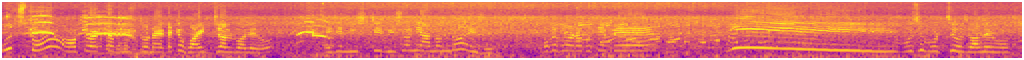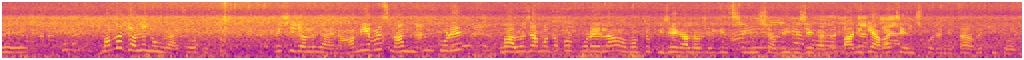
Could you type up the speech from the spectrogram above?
বুঝতো, অত একটা বুঝতো না, এটাকে হোয়াইট জল বলে ও। এই যে মিষ্টির ভীষণই আনন্দ, এই যে, ওকে ধরে রাখো চেপে বসে পড়ছে ও জলের মধ্যে। মামা জলে নোংরা আছে, ওঠো। বেশি জলে যায় না। আমি আবার স্নান ধান করে ভালো জামা কাপড় পরে এলাম আমার তো ভিজে গেল লেগিংস টেগিংস সবই ভিজে গেল। বাড়ি গিয়ে আবার চেঞ্জ করে নিতে হবে কি করব?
